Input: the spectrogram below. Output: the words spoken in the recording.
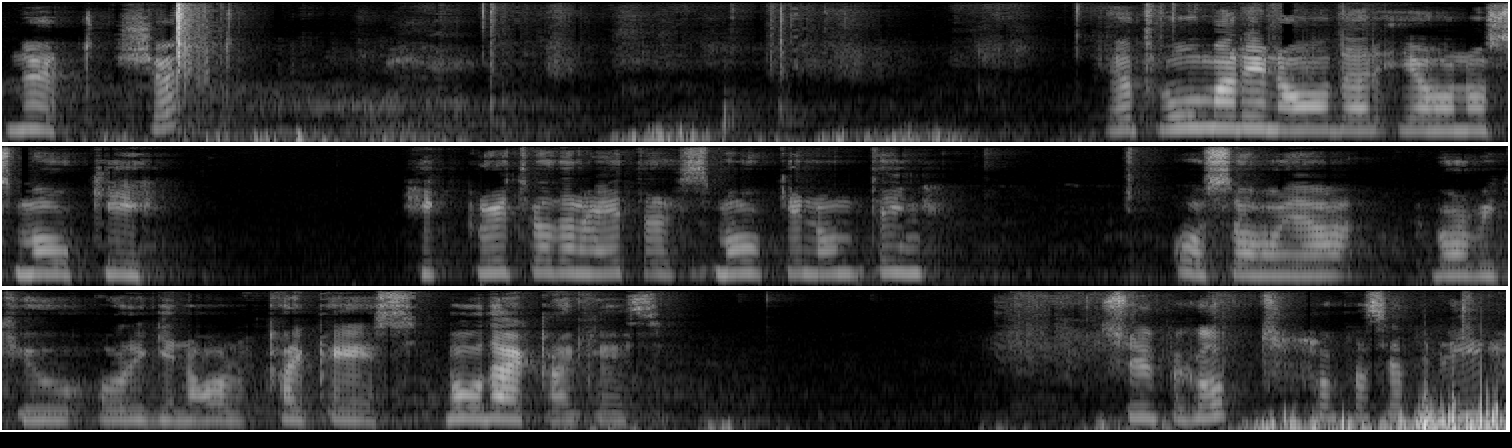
Nötkött. Jag har två marinader. Jag har någon smoky hickory tror jag den heter. Smoky någonting. Och så har jag barbecue original kajpes, Båda är kajpes. Supergott hoppas jag att det blir.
